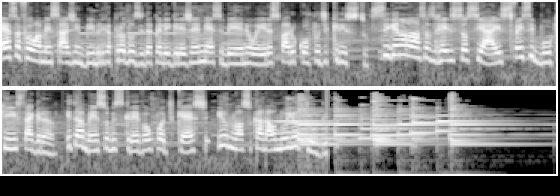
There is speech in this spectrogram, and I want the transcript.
Essa foi uma mensagem bíblica produzida pela Igreja MSBN Oeiras para o Corpo de Cristo. Siga nas nossas redes sociais, Facebook e Instagram. E também subscreva o podcast e o nosso canal no YouTube.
